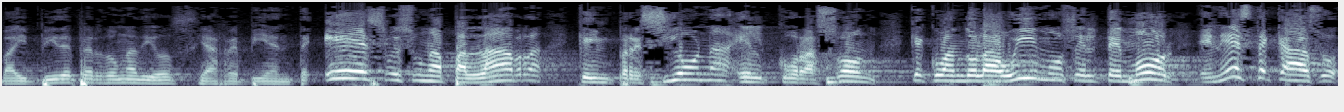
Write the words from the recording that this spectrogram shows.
Va y pide perdón a Dios, se arrepiente. Eso es una palabra que impresiona el corazón, que cuando la oímos el temor, en este caso,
